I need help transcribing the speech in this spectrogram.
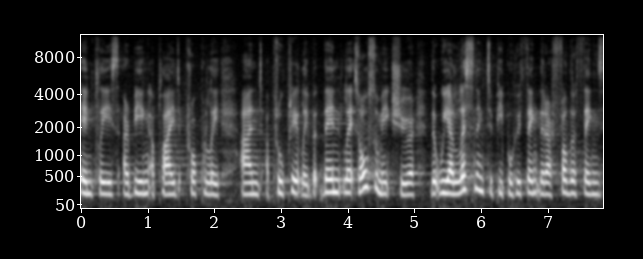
in place are being applied properly and appropriately. But then let's also make sure that we are listening to people who think there are further things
